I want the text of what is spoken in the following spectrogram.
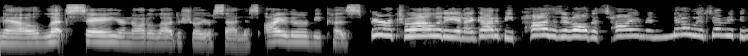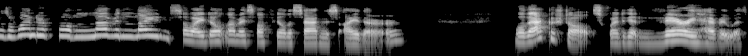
Now, let's say you're not allowed to show your sadness either because spirituality and I got to be positive all the time and no, it's everything's wonderful, love and light. And so I don't let myself feel the sadness either. Well, that gestalt's going to get very heavy with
